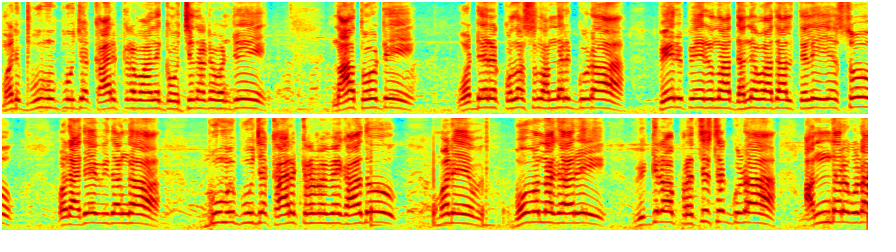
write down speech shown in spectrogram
మరి భూమి పూజ కార్యక్రమానికి వచ్చినటువంటి నాతోటి వడ్డేర కులస్తులందరికీ కూడా పేరు పేరున ధన్యవాదాలు తెలియజేస్తూ మరి అదేవిధంగా భూమి పూజ కార్యక్రమమే కాదు మరి భువన్న గారి విగ్రహ ప్రతిష్టకు కూడా అందరూ కూడా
